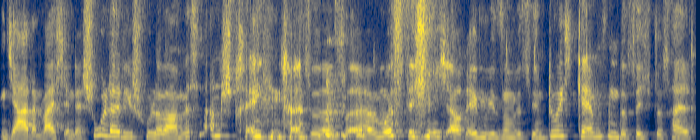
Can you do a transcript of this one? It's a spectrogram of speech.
ja, dann war ich in der Schule. Die Schule war ein bisschen anstrengend. Also das äh, musste ich mich auch irgendwie so ein bisschen durchkämpfen, dass ich das halt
